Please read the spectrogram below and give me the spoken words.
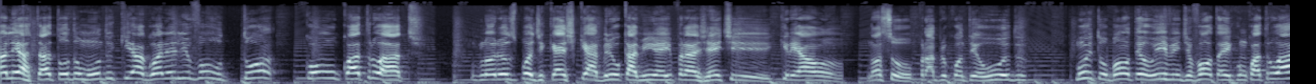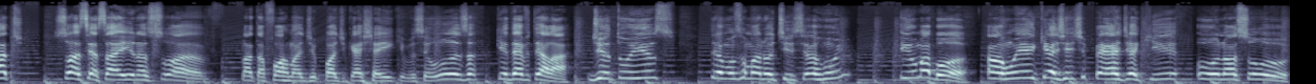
alertar todo mundo que agora ele voltou com o Quatro Atos. Um glorioso podcast que abriu o caminho aí pra gente criar o nosso próprio conteúdo. Muito bom ter o Irving de volta aí com Quatro Atos. Só acessar aí na sua plataforma de podcast aí que você usa, que deve ter lá. Dito isso, temos uma notícia ruim e uma boa. A ruim é que a gente perde aqui o nosso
